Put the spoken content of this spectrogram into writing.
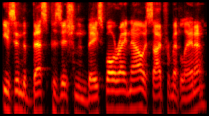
is in the best position in baseball right now, aside from Atlanta.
